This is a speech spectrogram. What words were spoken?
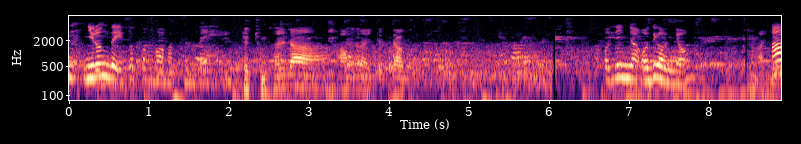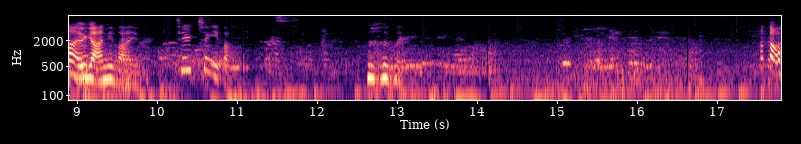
음, 이런 데 있었던 것 같은데. 대충 살자. 아무데나 있겠다고. 어딨냐? 어디가? 그건 아니야. 아, 여기 아니다. 아니다. 7층이다. 아까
